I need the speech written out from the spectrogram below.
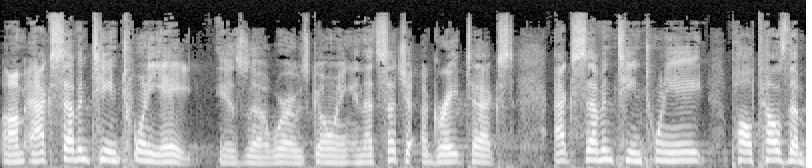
Um, Acts 17 28 is uh, where I was going, and that's such a, a great text. Acts 17 28, Paul tells them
